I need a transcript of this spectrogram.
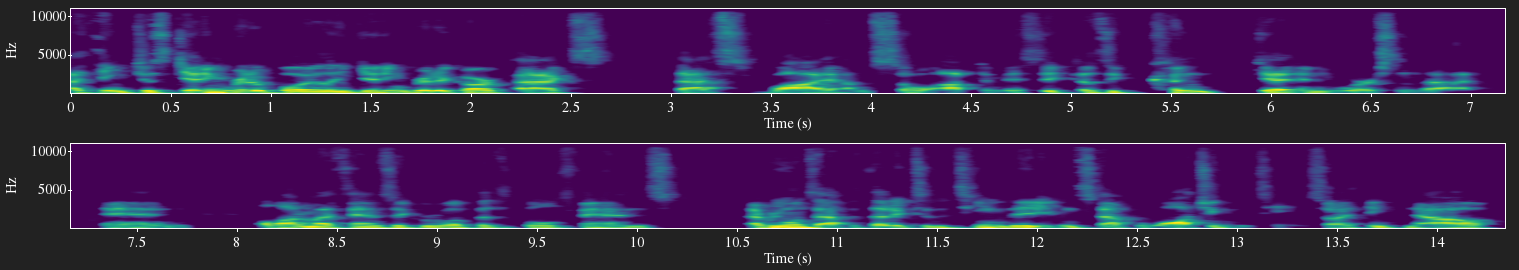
I think just getting rid of Boylen, getting rid of Garpax, that's why I'm so optimistic because it couldn't get any worse than that. And a lot of my fans that grew up as Bulls fans, everyone's apathetic to the team. They even stopped watching the team. So I think now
